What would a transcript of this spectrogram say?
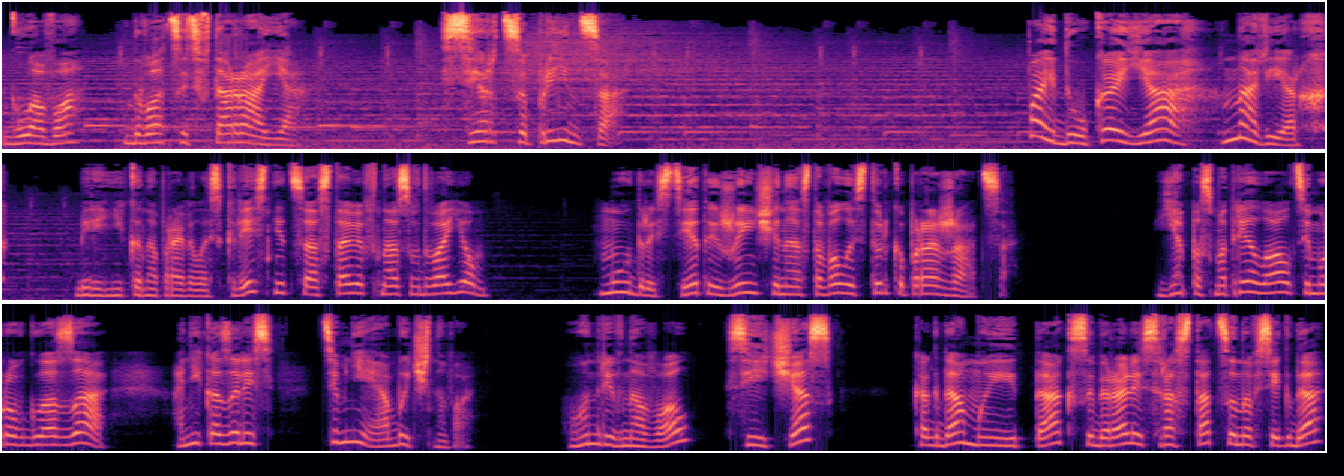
Глава 22. Сердце принца. «Пойду-ка я наверх!» Береника направилась к лестнице, оставив нас вдвоем. Мудрости этой женщины оставалось только поражаться. Я посмотрела Алтимуру в глаза, они казались темнее обычного. Он ревновал? Сейчас? Когда мы и так собирались расстаться навсегда?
